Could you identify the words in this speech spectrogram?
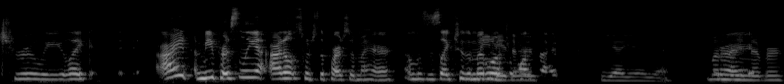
truly like. I, me personally, I don't switch the parts of my hair unless it's like to the middle or to one side. Yeah. Yeah. Yeah. But Right. never.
